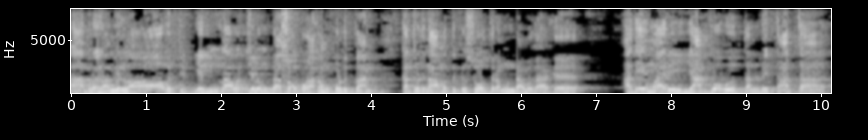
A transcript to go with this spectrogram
ஆபிரகாம் எல்லாவற்றிலும் எல்லாவற்றிலும் எல்லாவற்றிலும் தசமபாகம் கொடுத்தான். கத்துடி நாமத்துக்கு சோத்திரம் உண்டாவதாக. அதே மாதிரி யாக்கோபு தன்னுடைய தாத்தா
